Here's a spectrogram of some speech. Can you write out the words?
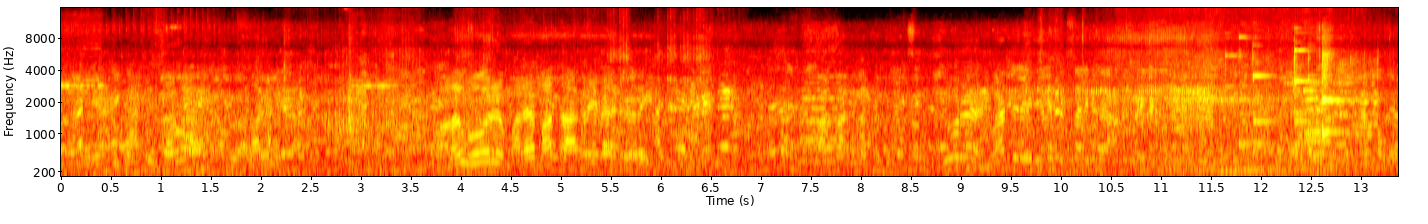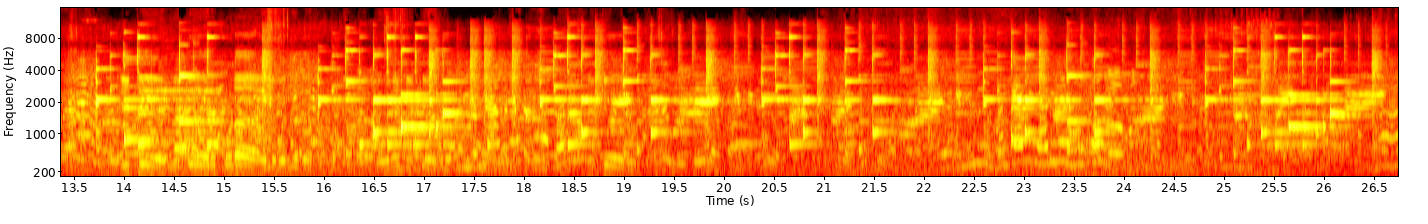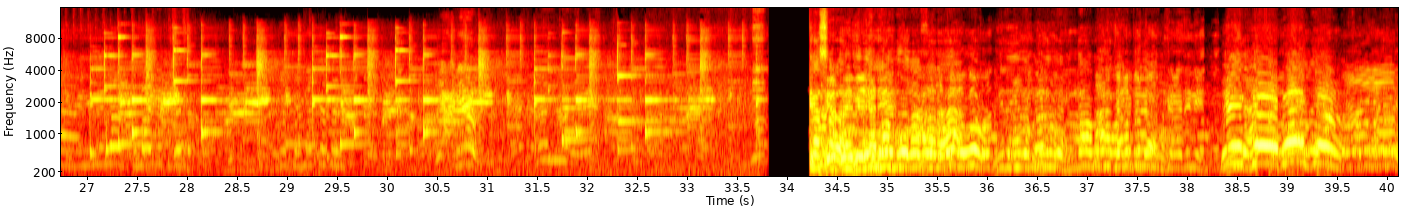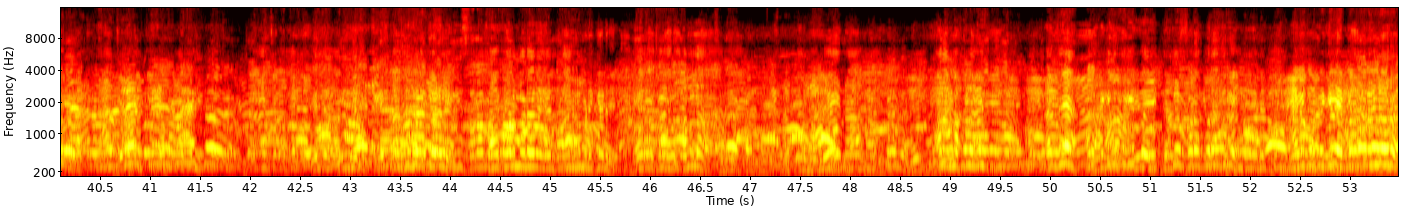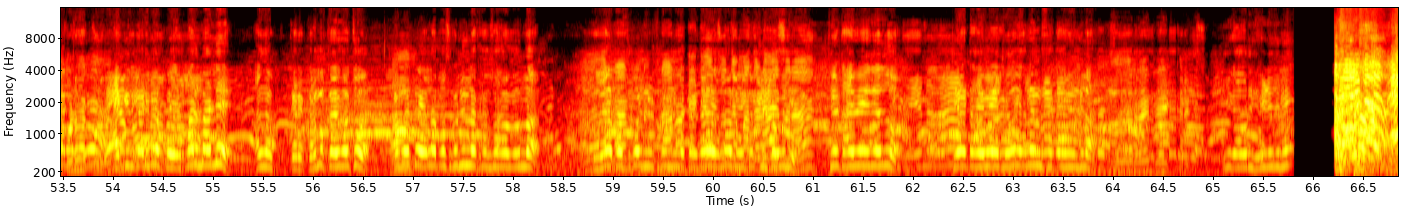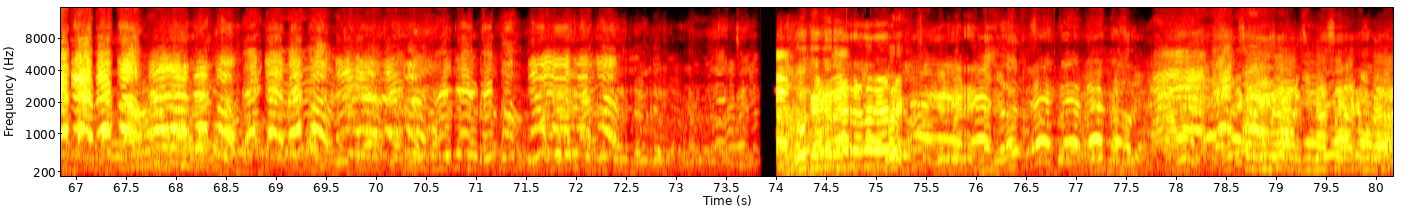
ಡಿ ಟಿ ಡಿ ಟಿ ಅವರು ಕೂಡ ಇಲ್ಲಿ ಬಂದಿದ್ದಾರೆ. ಡಿ ಟಿ ಅವರು ಡಿ ಟಿ ಅವರು ಮಾಡಲಿ ಅದು ಕ- ಕ್ರಮ ಕೈಗೊತ್ತು ಎಲ್ಲ ಬಸ್ಗಳಿಲ್ಲ ಕೆಲಸ ಆಗೋಲ್ಲ ಎಲ್ಲ ಬಸ್ಗಳು ಸ್ಟೇಟ್ ಹೈವೇ ಇದೆ ಅದು ಸ್ಟೇಟ್ ಹೈವೇ ಇದೆ ಎಲ್ಲ ಸ್ಟೇಟ್ ಈಗ ಅವ್ರಿಗೆ ಹೇಳಿದ್ರಿ ಬೇಕೇ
